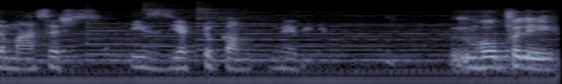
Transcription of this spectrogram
the masses is yet to come maybe Hopefully.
